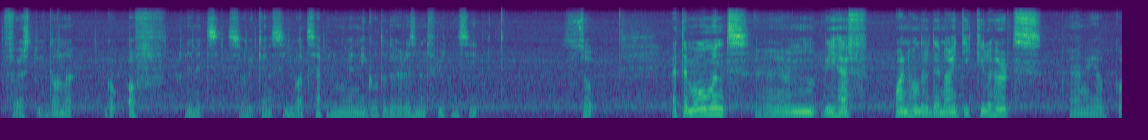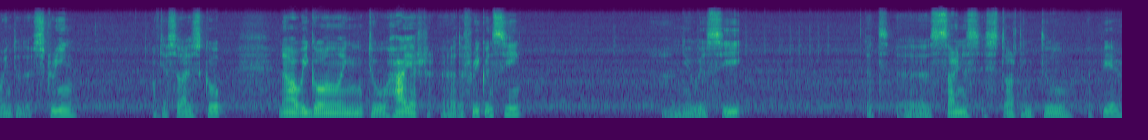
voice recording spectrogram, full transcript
first we're gonna go off limit so we can see what's happening when we go to the resonant frequency. So at the moment um, we have 190 kilohertz and we are going to the screen of the oscilloscope now we're going to higher uh, the frequency and you will see that uh, sinus is starting to appear.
